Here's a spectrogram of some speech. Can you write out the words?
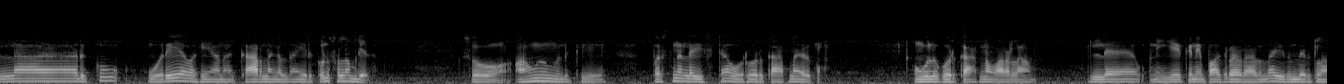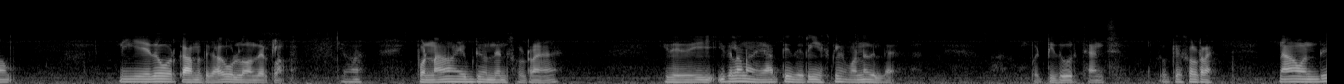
எல்லாருக்கும் ஒரே வகையான காரணங்கள் தான் இருக்குன்னு சொல்ல முடியாது. ஸோ அவங்கவுங்களுக்கு பர்சனலைஸ்டாக ஒரு ஒரு காரணம் இருக்கும். உங்களுக்கு ஒரு காரணம் வரலாம். இல்லை நீங்கள் ஏற்கனவே பார்க்குறவராக இருந்தால் இருந்திருக்கலாம். நீங்கள் ஏதோ ஒரு காரணத்துக்காக உள்ளே வந்திருக்கலாம். ஓகேவா? இப்போ நான் எப்படி வந்தேன்னு சொல்கிறேன் இது இதெல்லாம் நான் யார்கிட்டையும் இது வரைக்கும் எக்ஸ்பிளைன் பண்ணதில்லை. பட் இது ஒரு சான்ஸ் ஓகே சொல்கிறேன் நான் வந்து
